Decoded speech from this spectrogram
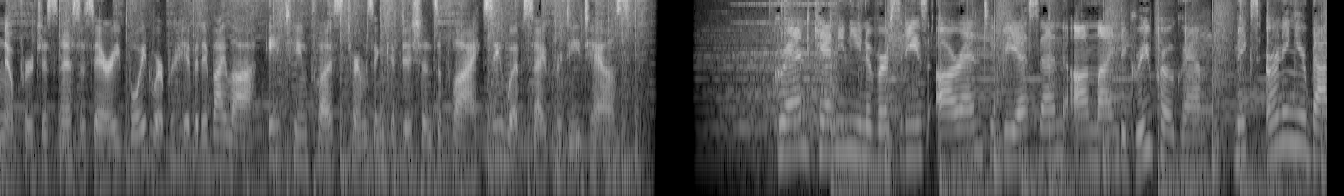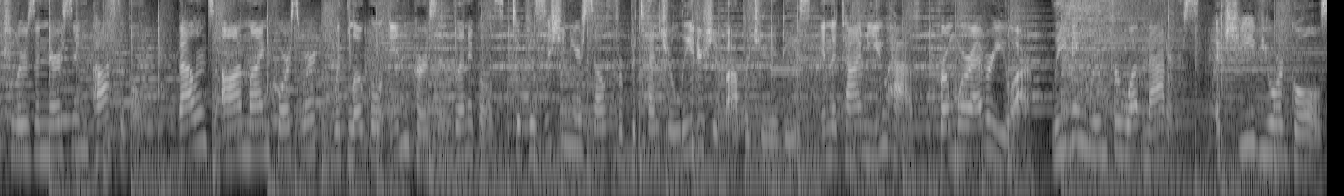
No purchase necessary. Void where prohibited by law. 18 plus terms and conditions apply. See website for details. Grand Canyon University's RN to BSN online degree program makes earning your bachelor's in nursing possible. Balance online coursework with local in person clinicals to position yourself for potential leadership opportunities in the time you have from wherever you are, leaving room for what matters. Achieve your goals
